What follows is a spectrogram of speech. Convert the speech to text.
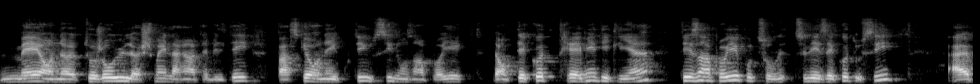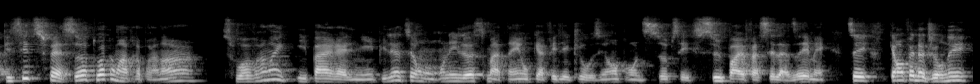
Mais on a toujours eu le chemin de la rentabilité parce qu'on a écouté aussi nos employés. Donc, tu écoutes très bien tes clients. Tes employés, il faut que tu les écoutes aussi. Puis si tu fais ça, toi, comme entrepreneur, vas vraiment hyper aligné. Puis là, tu sais, on, est là ce matin au Café de l'Éclosion, puis on dit ça, c'est super facile à dire, mais tu sais, quand on fait notre journée,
